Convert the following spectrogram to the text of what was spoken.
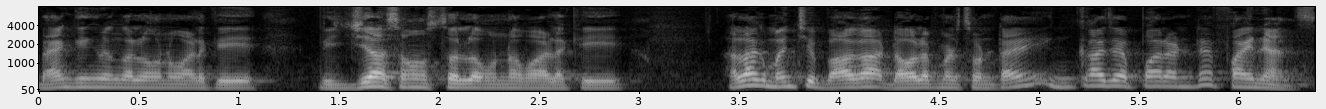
బ్యాంకింగ్ రంగంలో ఉన్న వాళ్ళకి విద్యా సంస్థల్లో ఉన్న వాళ్ళకి అలాగే మంచి బాగా డెవలప్మెంట్స్ ఉంటాయి. ఇంకా చెప్పాలంటే ఫైనాన్స్.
